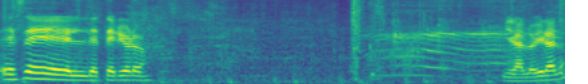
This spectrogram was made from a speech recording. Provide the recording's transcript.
Es el deterioro. Míralo, míralo.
